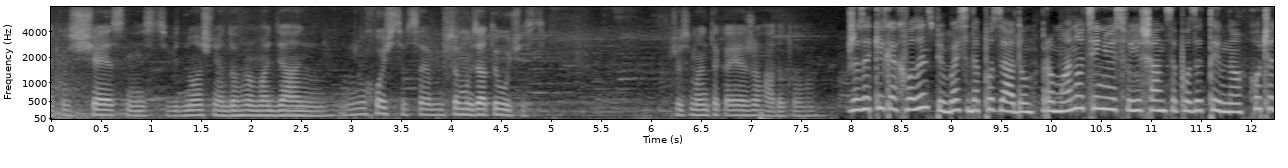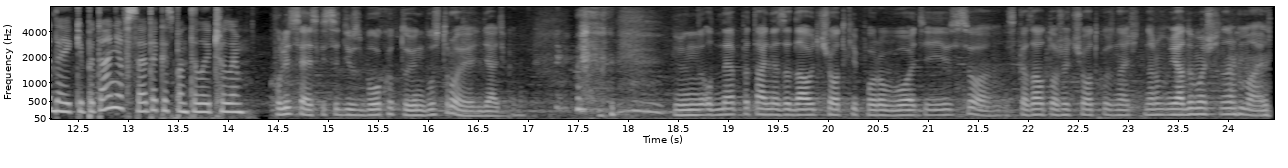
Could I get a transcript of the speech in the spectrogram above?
якось чесність, відношення до громадян. Ну, хочеться в це- в цьому взяти участь. Щось в мене така є жага до того. Вже за кілька хвилин співбесіда позаду. Роман оцінює свої шанси позитивно, хоча деякі питання все-таки спантеличили. Поліцейський сидів збоку, то він був строгий дядько. Він одне питання задав чіткі по роботі і все. Сказав теж чітко, значить, норм... я думаю, що нормально.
